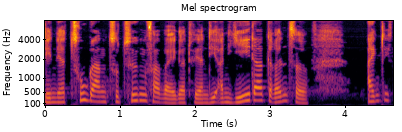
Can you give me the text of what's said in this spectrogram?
denen der Zugang zu Zügen verweigert werden, die an jeder Grenze eigentlich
